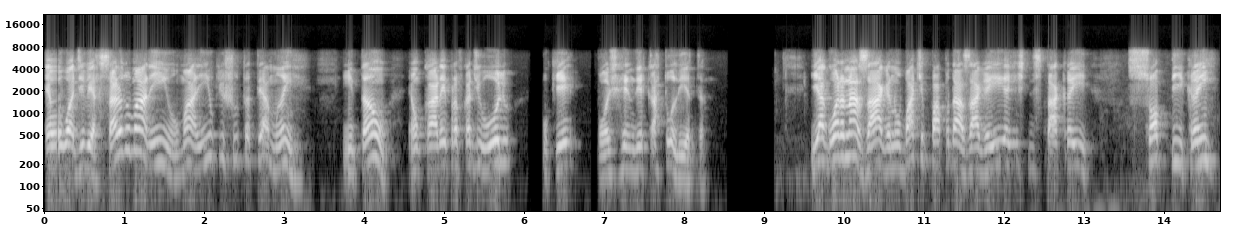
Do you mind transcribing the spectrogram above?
É o adversário do Marinho, o Marinho que chuta até a mãe. Então, é um cara aí para ficar de olho, porque pode render cartoleta. E agora na zaga, no bate-papo da zaga aí, a gente destaca aí só pica, hein?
